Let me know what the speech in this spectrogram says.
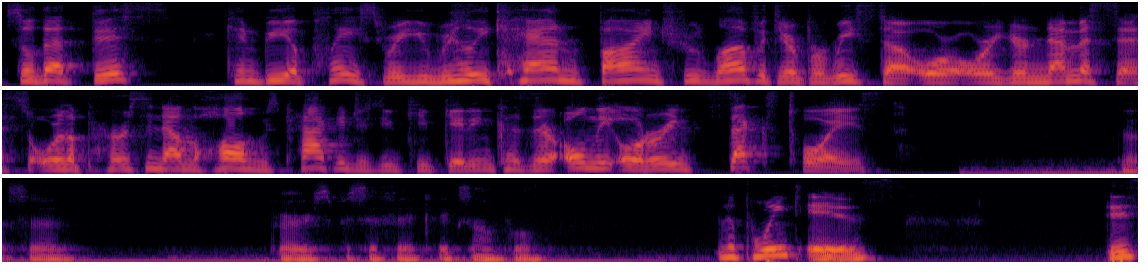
So that this can be a place where you really can find true love with your barista or, or your nemesis or the person down the hall whose packages you keep getting because they're only ordering sex toys. That's a very specific example. The point is, this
